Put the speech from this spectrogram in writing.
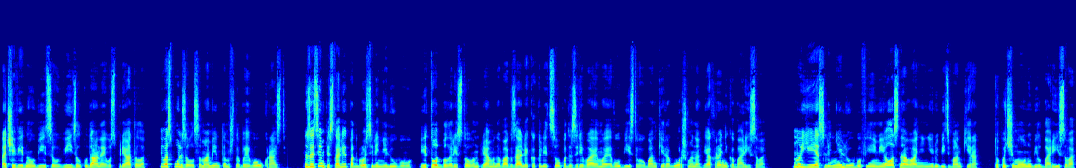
Очевидно, убийца увидел, куда она его спрятала, и воспользовался моментом, чтобы его украсть. Затем пистолет подбросили Нелюбову, и тот был арестован прямо на вокзале как лицо, подозреваемое в убийствах банкира Горшмана и охранника Борисова. Но если Нелюбов и имел основания не любить банкира, то почему он убил Борисова?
